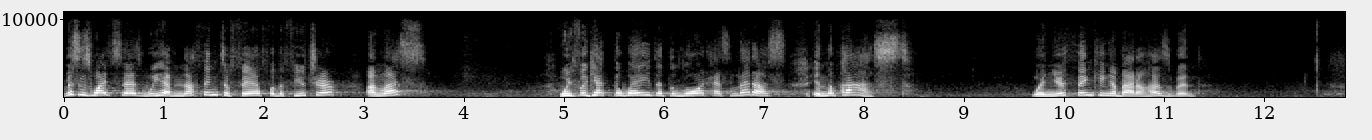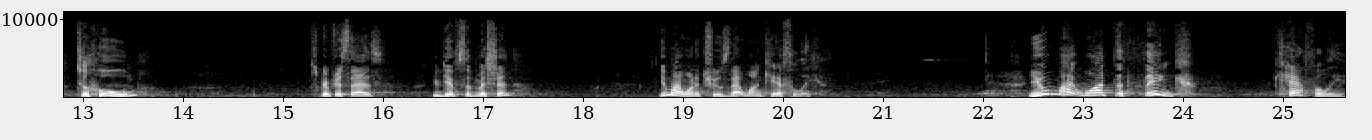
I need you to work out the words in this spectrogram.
Mrs. White says we have nothing to fear for the future unless we forget the way that the Lord has led us in the past. When you're thinking about a husband to whom Scripture says you give submission, you might want to choose that one carefully. You might want to think carefully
